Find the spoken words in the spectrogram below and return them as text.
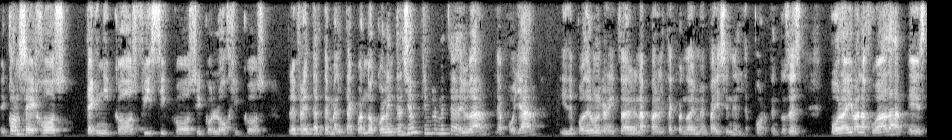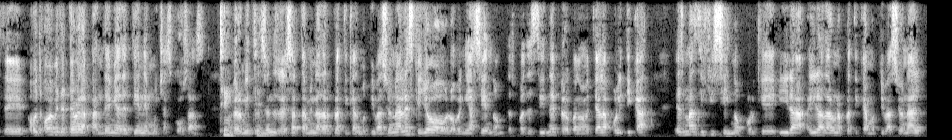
eh, consejos técnicos, físicos, psicológicos referente al tema del taekwondo con la intención simplemente de ayudar, de apoyar y de poder un granito de arena para el taekwondo en mi país y en el deporte. Entonces, por ahí va la jugada. Este, obviamente el tema de la pandemia detiene muchas cosas, pero mi intención es regresar también a dar pláticas motivacionales, que yo lo venía haciendo después de Sydney, pero cuando me metí a la política es más difícil, ¿no? Porque ir a, ir a dar una plática motivacional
